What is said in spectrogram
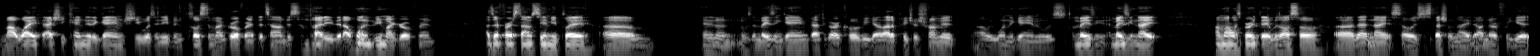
My wife actually came to the game. She wasn't even close to my girlfriend at the time, just somebody that I wanted to be my girlfriend. That was her first time seeing me play. Um, and it was an amazing game. Got to guard Kobe. Got a lot of pictures from it. Uh, we won the game. It was amazing, amazing night my mom's birthday was also uh, that night, so it's a special night I'll never forget.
